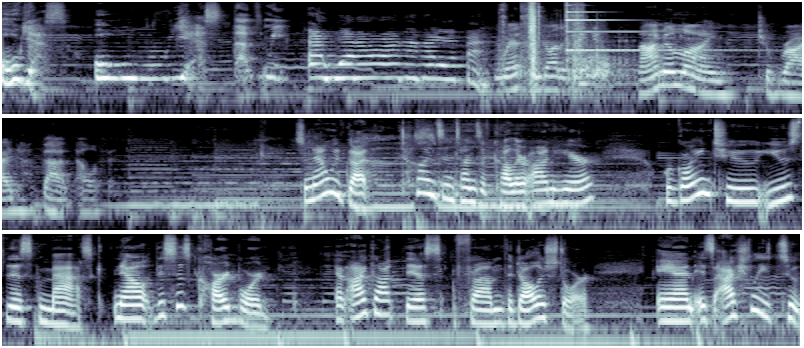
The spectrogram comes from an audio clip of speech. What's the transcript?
Oh, yes. Oh, yes, that's me. I want to ride an elephant. Went and got a ticket. And I'm in line to ride that elephant. So now we've got tons and tons of color on here. We're going to use this mask. Now, this is cardboard, and I got this from the dollar store. And it's actually to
